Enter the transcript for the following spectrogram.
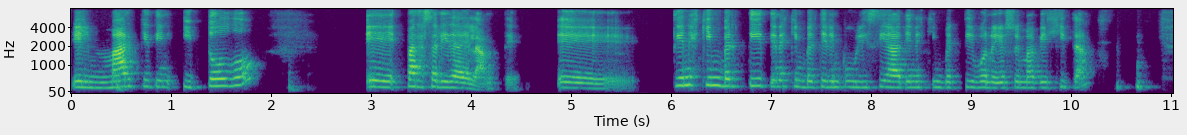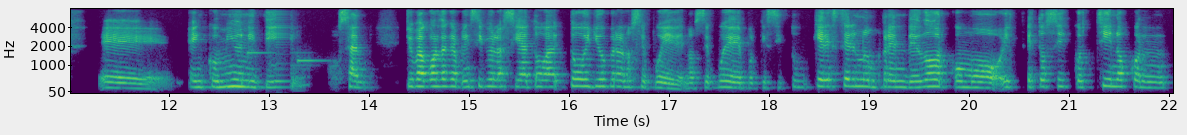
el marketing y todo eh, para salir adelante. Eh, tienes que invertir, tienes que invertir en publicidad, tienes que invertir, bueno, yo soy más viejita, eh, en community. O sea, yo me acuerdo que al principio lo hacía todo, todo, yo, pero no se puede, no se puede, porque si tú quieres ser un emprendedor como estos circos chinos con,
